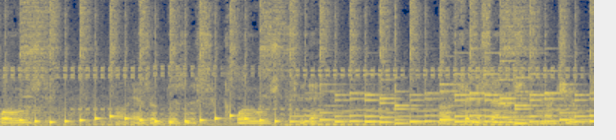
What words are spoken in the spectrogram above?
closed uh, as a business closed today. Our fitness centers and our gyms,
